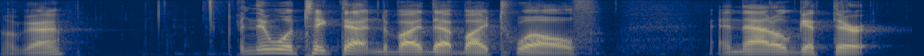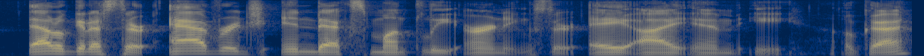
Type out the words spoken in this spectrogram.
okay? And then we'll take that and divide that by 12, and that'll get their That'll get us their average index monthly earnings, their AIME. Okay.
